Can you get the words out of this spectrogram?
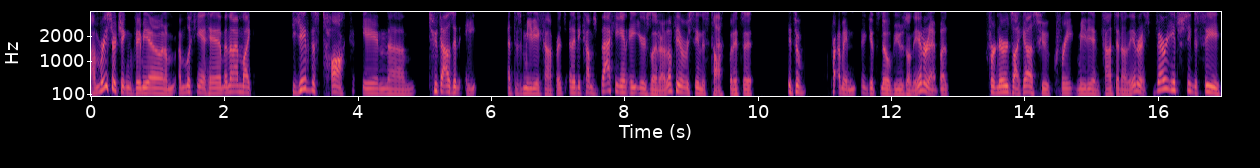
I'm researching Vimeo, and I'm I'm looking at him, and then I'm like, he gave this talk in um, 2008 at this media conference, and then he comes back again eight years later. I don't know if you've ever seen this talk, but it's a it's a I mean, it gets no views on the internet, but for nerds like us who create media and content on the internet, it's very interesting to see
